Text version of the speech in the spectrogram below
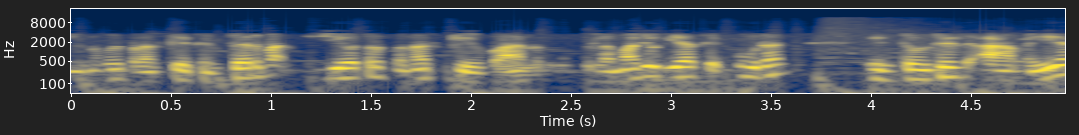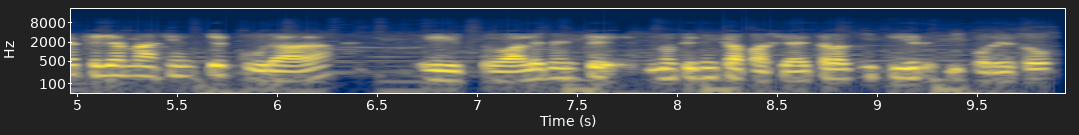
y un número de personas que se enferman y otras personas que van, la mayoría se curan. Entonces, a medida que haya más gente curada, eh, probablemente no tienen capacidad de transmitir y por eso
